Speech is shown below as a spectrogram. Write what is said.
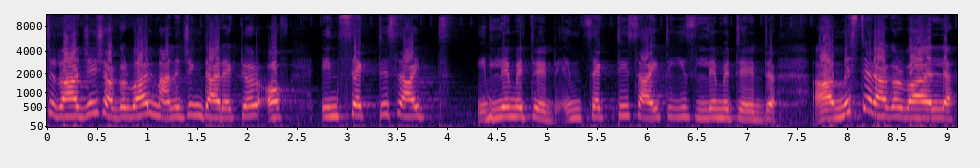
Mr. Rajesh Aggarwal, Managing Director of Insecticides Limited, Insecticides Limited. Uh, Mr. Aggarwal,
